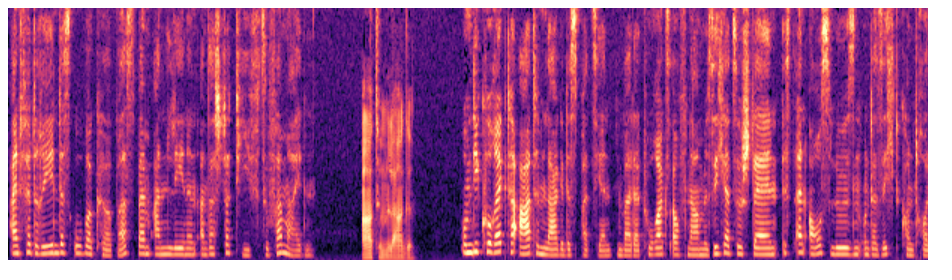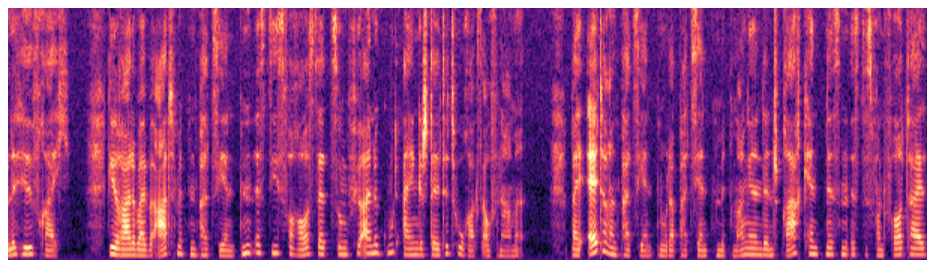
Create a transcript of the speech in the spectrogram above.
ein Verdrehen des Oberkörpers beim Anlehnen an das Stativ zu vermeiden. Atemlage um die korrekte Atemlage des Patienten bei der Thoraxaufnahme sicherzustellen, ist ein Auslösen unter Sichtkontrolle hilfreich. Gerade bei beatmeten Patienten ist dies Voraussetzung für eine gut eingestellte Thoraxaufnahme. Bei älteren Patienten oder Patienten mit mangelnden Sprachkenntnissen ist es von Vorteil,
